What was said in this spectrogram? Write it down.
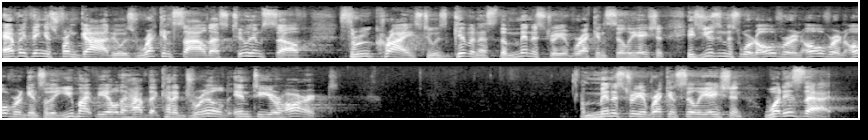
Everything is from God who has reconciled us to himself through Christ, who has given us the ministry of reconciliation. He's using this word over and over and over again so that you might be able to have that kind of drilled into your heart. A ministry of reconciliation. What is that?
